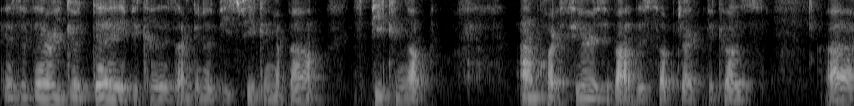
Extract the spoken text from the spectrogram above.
is a very good day because I'm going to be speaking about speaking up. I'm quite serious about this subject because uh,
